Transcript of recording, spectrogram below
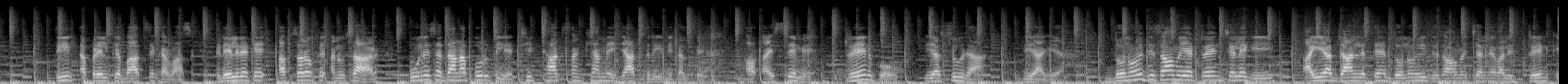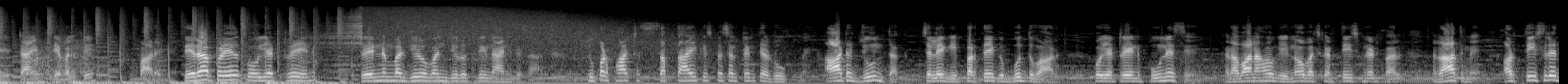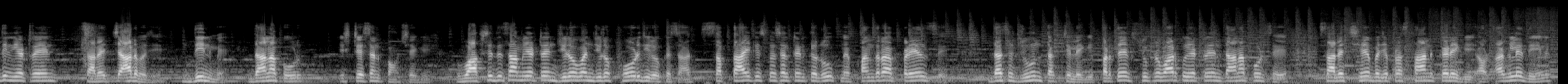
3 अप्रैल के बाद से करवा सकते रेलवे के अफसरों के अनुसार पुणे से दानापुर के लिए ठीक ठाक संख्या में यात्री निकलते हैं और ऐसे में ट्रेन को यह सुविधा दिया गया है। दोनों ही दिशाओं में यह ट्रेन चलेगी। आइए आप जान लेते हैं दोनों ही दिशाओं में चलने वाली ट्रेन के टाइम टेबल के बारे में। तेरह अप्रैल को यह train train number zero one zero three nine के साथ। सुपरफास्ट साप्ताहिक स्पेशल ट्रेन के रूप में 8 जून तक चलेगी प्रत्येक बुधवार को यह ट्रेन पुणे से रवाना होगी नौ बजकर तीस मिनट पर रात में और तीसरे दिन यह ट्रेन साढ़े चार बजे दिन में दानापुर स्टेशन पहुंचेगी। वापसी दिशा में यह train zero one zero four zero के साथ साप्ताहिक स्पेशल ट्रेन के रूप में 15 अप्रैल से 10 जून तक चलेगी। प्रत्येक शुक्रवार को यह ट्रेन दानापुर से साढ़े छह बजे प्रस्थान करेगी और अगले दिन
